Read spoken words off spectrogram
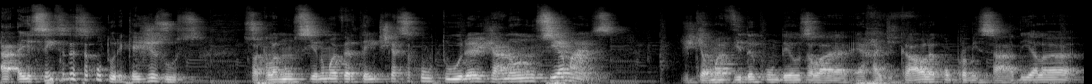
a essência dessa cultura, que é Jesus. Só que ela anuncia numa vertente que essa cultura já não anuncia mais. De que é uma vida com Deus, ela é radical, ela é compromissada e ela,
